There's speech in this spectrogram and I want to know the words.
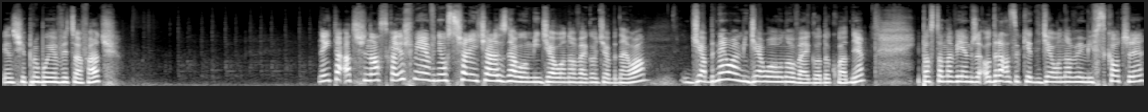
więc się próbuję wycofać. No i ta A13, już miałem w nią strzelić, ale znowu mi działo nowego dziabnęła. Dziabnęła mi działo nowego, dokładnie. I postanowiłem, że od razu, kiedy działo nowe mi wskoczy,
